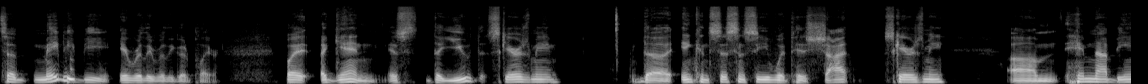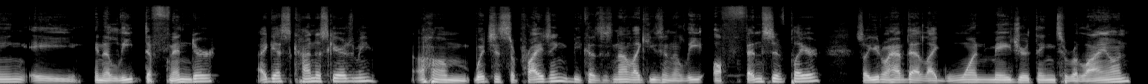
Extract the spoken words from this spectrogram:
to maybe be a really, really good player. But again, it's the youth that scares me. The inconsistency with his shot scares me. Um, him not being a an elite defender, I guess, kind of scares me. Um, which is surprising because it's not like he's an elite offensive player, so you don't have that like one major thing to rely on.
